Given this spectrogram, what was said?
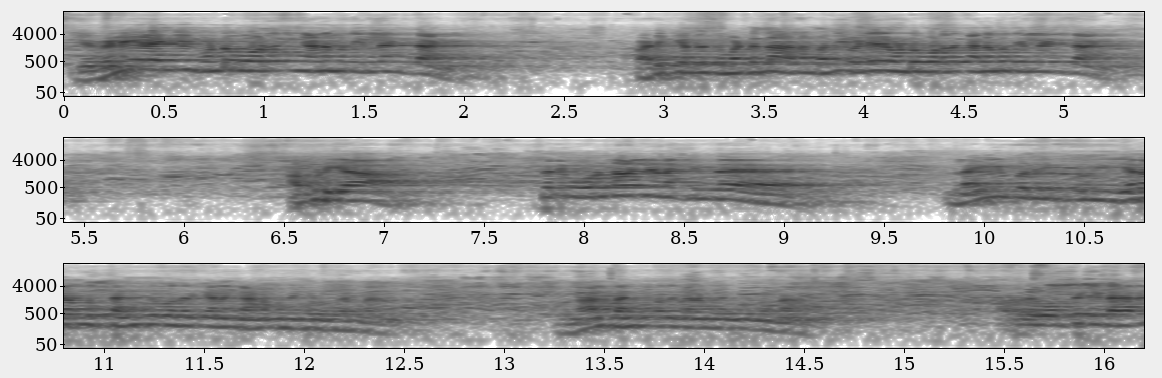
இங்கே வெளியே எங்கேயும் கொண்டு போகிறதுக்கு அனுமதி இல்லைன்ட்டாங்க. படிக்கிறதுக்கு மட்டும்தான் அனுமதி வெளியே கொண்டு போகிறதுக்கு அனுமதி இல்லைன்ட்டாங்க. அப்படியா? சரி ஒரு நாள் எனக்கு இந்த லைப்ரரிக்குள் இரவு தங்குவதற்கு எனக்கு அனுமதி கொடுக்குறேன் ஒரு நாள் தங்குவதற்கு அனுமதி கொடுக்குறேன் அவர் ஒத்துக்கிட்டாரு.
